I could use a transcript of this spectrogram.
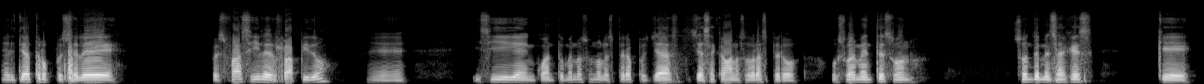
el teatro pues se lee pues fácil, es rápido. Eh, y si en cuanto menos uno lo espera, pues ya, ya se acaban las obras, pero usualmente son, son de mensajes que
